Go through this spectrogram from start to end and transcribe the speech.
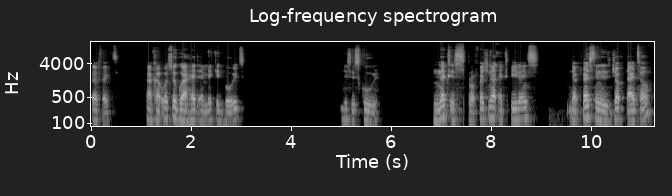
Perfect. I can also go ahead and make it bold. This is cool. Next is professional experience. The first thing is job title.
